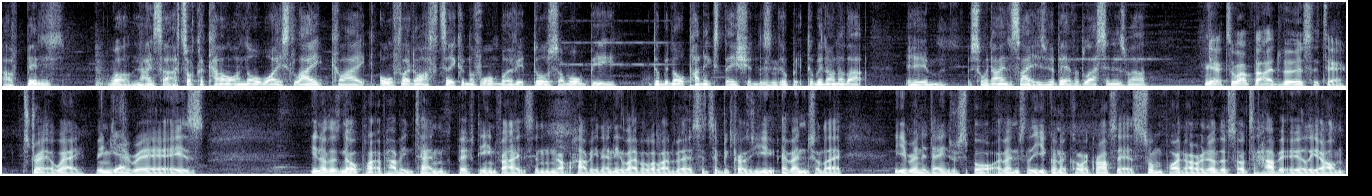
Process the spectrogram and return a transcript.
I've been, well, in hindsight, I took account. I know what it's like. Like hopefully, I don't have to take another one. But if it does, I won't be. There'll be no panic stations. There'll, be, there'll be none of that. Um, so in hindsight, it's a bit of a blessing as well. Yeah, to have that adversity straight away in your Yeah. career is, you know, there's no point of having 10, 15 fights and not having any level of adversity because you eventually, you're in a dangerous sport. Eventually, you're going to come across it at some point or another. So to have it early on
